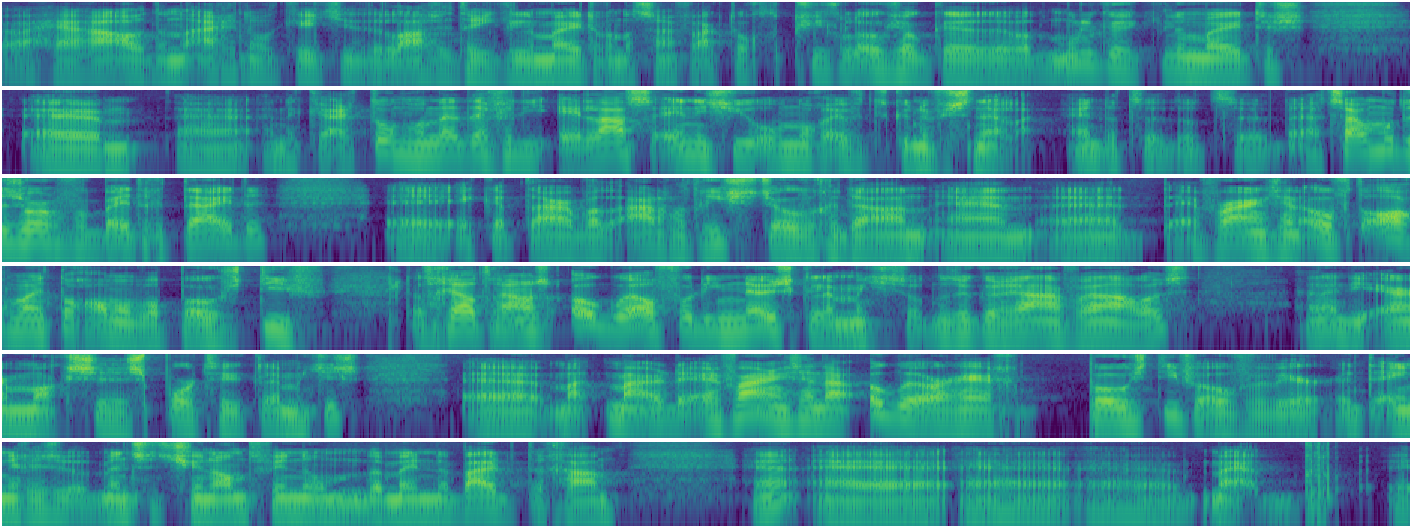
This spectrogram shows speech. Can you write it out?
herhaal dan eigenlijk nog een keertje de laatste drie kilometer. Want dat zijn vaak toch psychologisch ook wat moeilijkere kilometers. Um, en dan krijg je toch nog net even die laatste energie om nog even te kunnen versnellen. En dat, dat, het zou moeten zorgen voor betere tijden. ik heb daar wat aardig wat research over gedaan. En de ervaringen zijn over het algemeen toch allemaal wel positief. Dat geldt trouwens ook wel voor die neusklemmetjes, wat natuurlijk een raar verhaal is. Die Air Max sportklemmetjes. maar, maar de ervaringen zijn daar ook wel erg positief over weer. Het enige is dat mensen het gênant vinden om daarmee naar buiten te gaan. maar ja,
